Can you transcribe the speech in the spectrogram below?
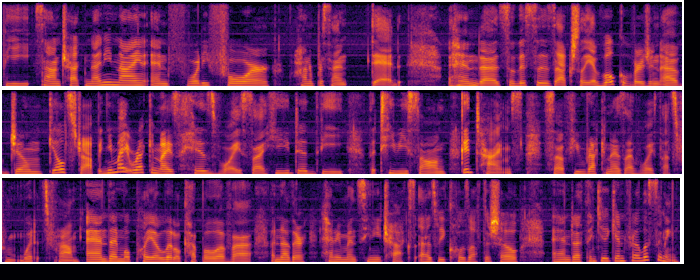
the soundtrack 99 and 44 100% Dead. And uh, so this is actually a vocal version of Jim Gilstrap. And you might recognize his voice. Uh, he did the, the TV song Good Times. So if you recognize that voice, that's from what it's from. And then we'll play a little couple of uh, another Henry Mancini tracks as we close off the show. And uh, thank you again for listening.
